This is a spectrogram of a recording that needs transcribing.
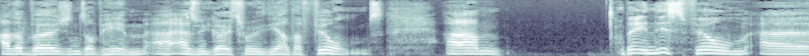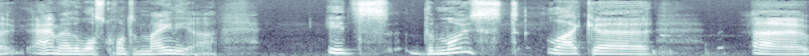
other versions of him uh, as we go through the other films. Um, but in this film, uh, Ant-Man and the Wasp: Quantumania, it's the most like uh,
